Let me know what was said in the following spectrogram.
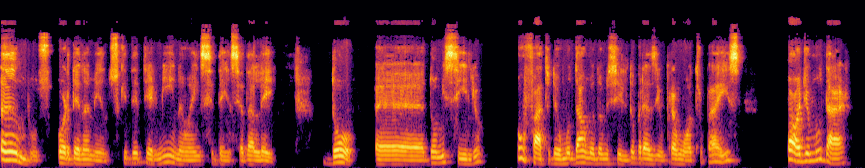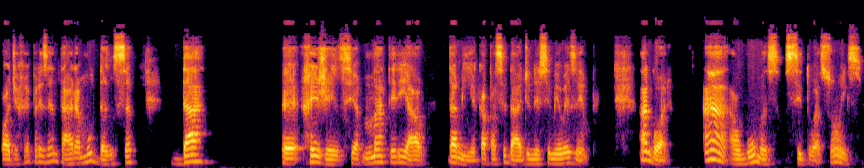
ambos ordenamentos que determinam a incidência da lei do é, domicílio o fato de eu mudar o meu domicílio do Brasil para um outro país pode mudar, pode representar a mudança da é, regência material da minha capacidade nesse meu exemplo. Agora, há algumas situações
